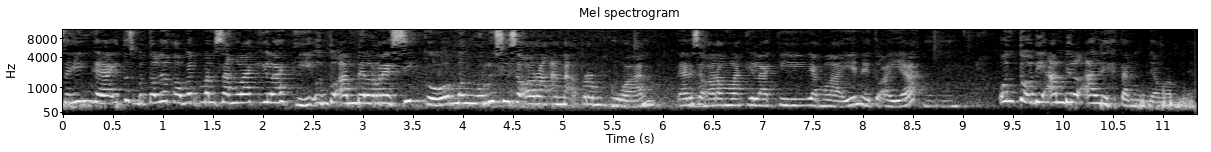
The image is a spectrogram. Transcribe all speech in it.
Sehingga itu sebetulnya komitmen sang laki-laki untuk ambil resiko mengurusi seorang anak perempuan dari seorang laki-laki yang lain yaitu ayah untuk diambil alih tanggung jawabnya.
